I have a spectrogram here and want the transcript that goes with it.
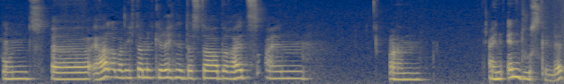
Und äh, er hat aber nicht damit gerechnet, dass da bereits ein, ähm, ein Endoskelett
